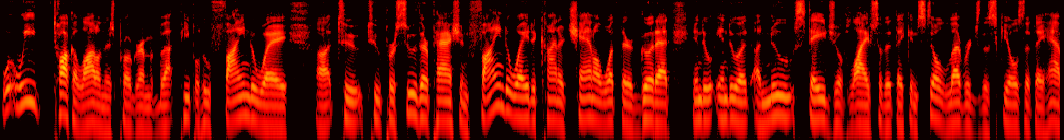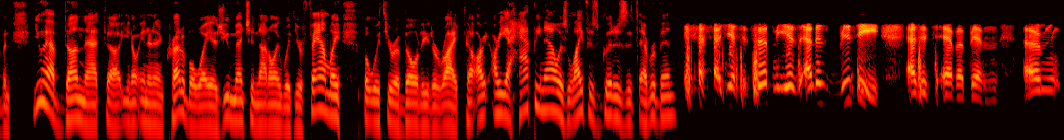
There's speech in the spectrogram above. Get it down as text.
We talk a lot on this program about people who find a way uh, to to pursue their passion, find a way to kind of channel what they're good at into into a, a, new stage of life, so that they can still leverage the skills that they have. And you have done that, uh, you know, in an incredible way, as you mentioned, not only with your family but with your ability to write. Uh, are are you happy now? Is life as good as it's ever been? And as busy as it's ever been. Um,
